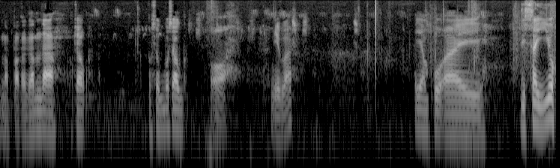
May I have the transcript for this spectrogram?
Napakaganda. Chow. Busog-busog. Oh. Di ba? Ayan po ay disayo.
